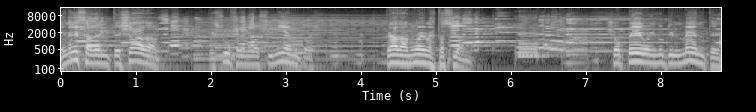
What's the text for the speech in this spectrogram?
en esa dentellada que sufren los cimientos cada nueva estación. Yo pego inútilmente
